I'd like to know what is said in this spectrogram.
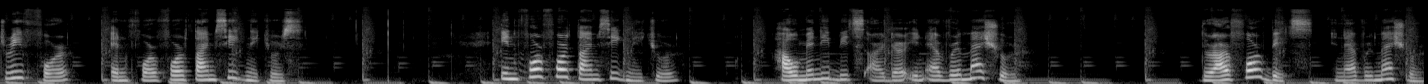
3 4, and 4 4 time signatures. In 4 4 time signature, how many beats are there in every measure? There are 4 beats in every measure.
